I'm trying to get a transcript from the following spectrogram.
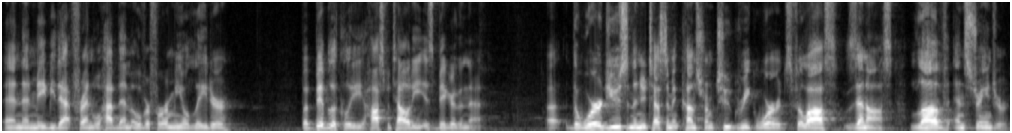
and then maybe that friend will have them over for a meal later. But biblically, hospitality is bigger than that. Uh, the word used in the New Testament comes from two Greek words, philos, xenos, love and stranger.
